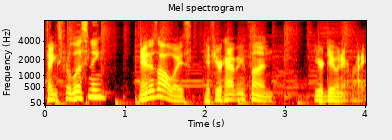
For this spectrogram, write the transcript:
Thanks for listening, and as always, if you're having fun, you're doing it right.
